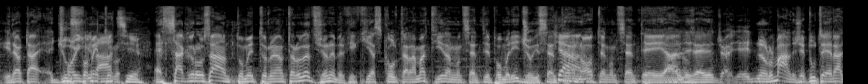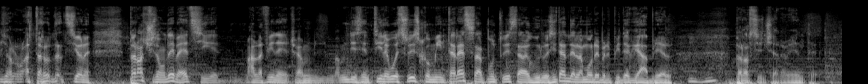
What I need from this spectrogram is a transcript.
In realtà è giusto Poi metterlo. È sacrosanto metterlo in alta rotazione perché chi ascolta la mattina non sente il pomeriggio, chi sente Chiaro. la notte non sente alle. Cioè, è normale, cioè tutte le radio hanno un'alta rotazione. Però ci sono dei pezzi che alla fine, cioè, di sentire questo disco mi interessa dal punto di vista della curiosità e dell'amore per Peter Gabriel. Mhm. Però sinceramente.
